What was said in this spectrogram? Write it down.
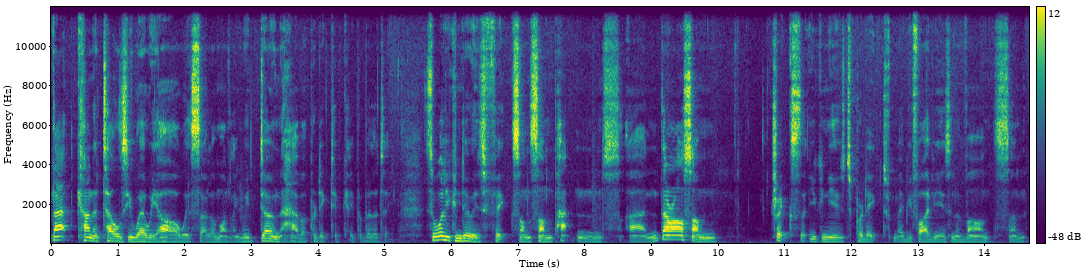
that kind of tells you where we are with solar modeling. We don't have a predictive capability. So all you can do is fix on some patterns and there are some tricks that you can use to predict maybe five years in advance. Um,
